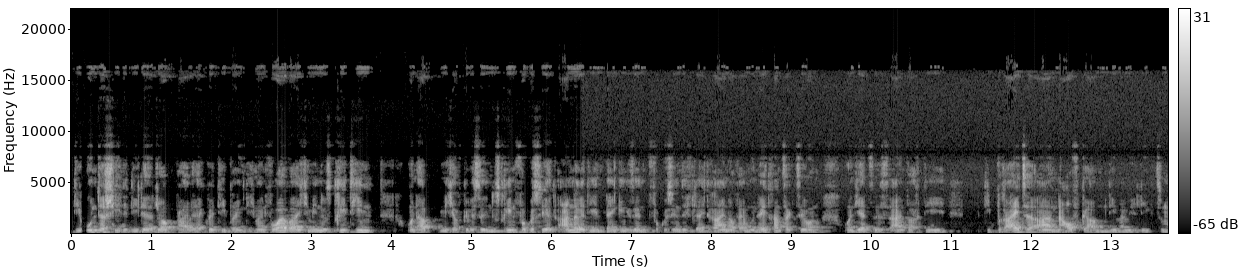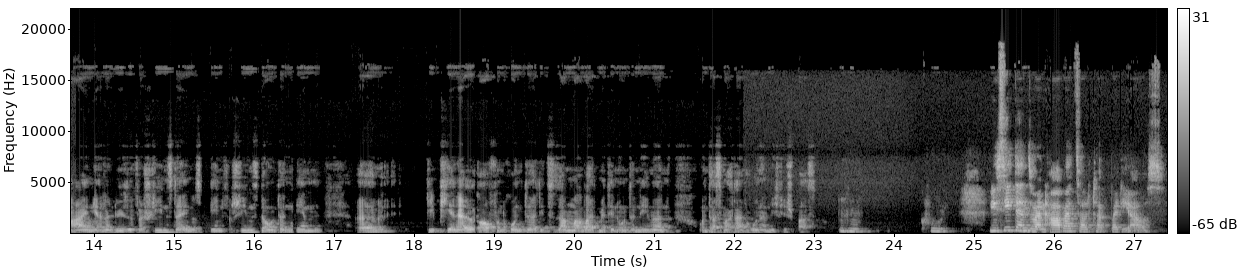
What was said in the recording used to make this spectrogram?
die Unterschiede, die der Job Private Equity bringt. Ich meine, vorher war ich im Industrieteam und habe mich auf gewisse Industrien fokussiert. Andere, die im Banking sind, fokussieren sich vielleicht rein auf M&A-Transaktionen. Und jetzt ist einfach die, die Breite an Aufgaben, die bei mir liegt. Zum einen die Analyse verschiedenster Industrien, verschiedenster Unternehmen, äh, die PNL rauf und runter, die Zusammenarbeit mit den Unternehmern. Und das macht einfach unheimlich viel Spaß. Mhm. Cool. Wie sieht denn so ein Arbeitsalltag bei dir aus?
